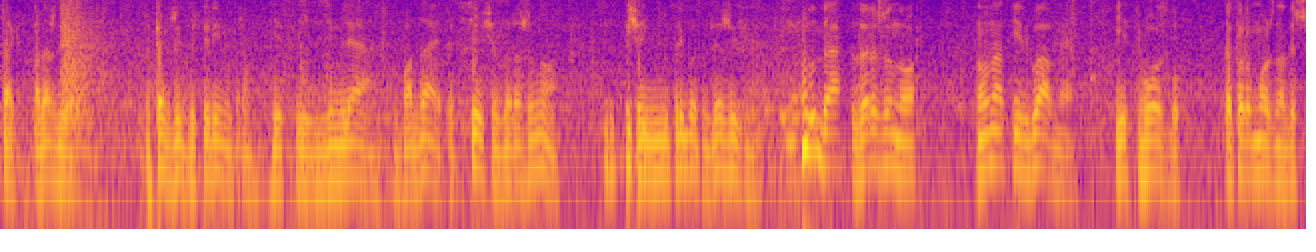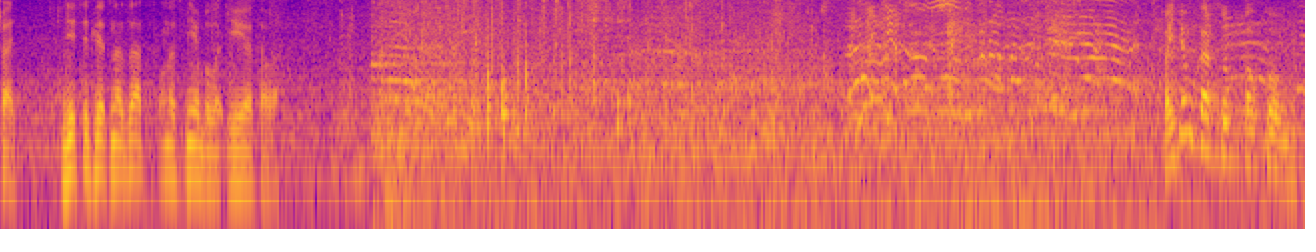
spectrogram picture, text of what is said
Так, подожди. А как жить за периметром, если земля, вода, это все еще заражено? Еще непригодно для жизни. Ну да, заражено. Но у нас есть главное. Есть воздух, которым можно дышать. Десять лет назад у нас не было и этого. Пойдем к Артур к полковнику.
